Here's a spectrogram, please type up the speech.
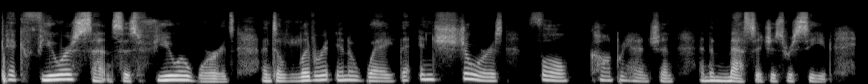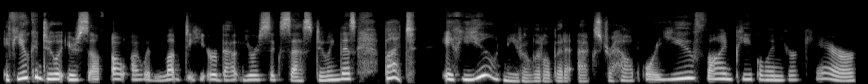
Pick fewer sentences, fewer words, and deliver it in a way that ensures full comprehension and the message is received. If you can do it yourself, oh, I would love to hear about your success doing this. But if you need a little bit of extra help or you find people in your care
